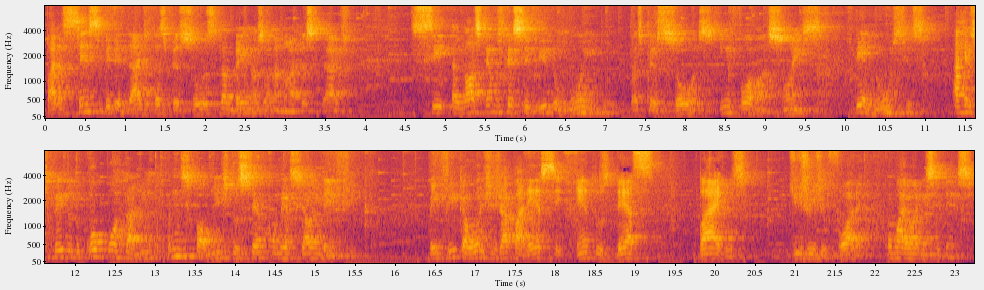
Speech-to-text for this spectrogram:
para a sensibilidade das pessoas também na zona norte da cidade. Se eh, nós temos recebido muito das pessoas informações, denúncias a respeito do comportamento, principalmente do centro comercial em Benfica. Benfica hoje já aparece entre os 10 bairros de Juiz de Fora com maior incidência.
